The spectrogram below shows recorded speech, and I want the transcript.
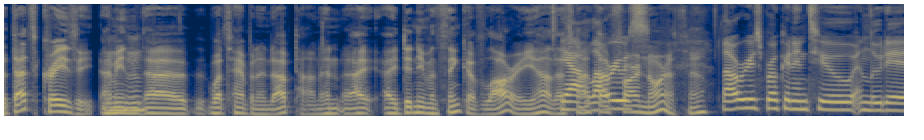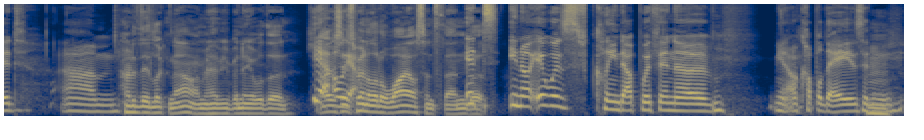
But that's crazy. I mean, Mm-hmm. uh, what's happening to Uptown? And I, I didn't even think of Lowry. Yeah, that's Yeah, not Lowry that far was- north. Yeah. Lowry was broken into and looted. Um, How do they look now? I mean, have you been able to? Yeah, obviously oh, it's yeah. been a little while since then. But it's you know it was cleaned up within a you know a couple days and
